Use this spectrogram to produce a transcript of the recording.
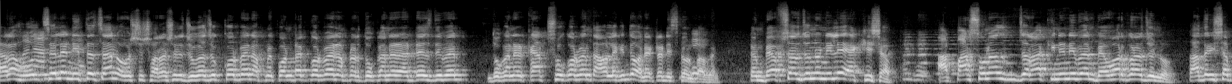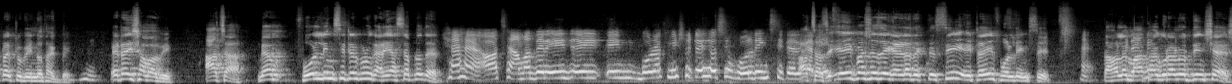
যারা হোলসেলে নিতে চান অবশ্যই সরাসরি যোগাযোগ করবেন আপনি কন্ট্যাক্ট করবেন আপনার দোকানের অ্যাড্রেস দিবেন দোকানের কার্ড শো করবেন তাহলে কিন্তু অনেকটা ডিসকাউন্ট পাবেন। কারণ ব্যবসার জন্য নিলে এক হিসাব। আর পার্সোনাল যারা কিনে নেবেন ব্যবহার করার জন্য তাদের হিসাবটা একটু ভিন্ন থাকবে। এটাই স্বাভাবিক। আচ্ছা ম্যাম ফোল্ডিং সিটের কোনো গাড়ি আছে আপনাদের? হ্যাঁ হ্যাঁ আচ্ছা আমাদের এই যে এই- বোরাক মিশাটাই হচ্ছে হোল্ডিং সিটের আচ্ছা গাড়ি। আচ্ছা এই পাশে যে গাড়িটা দেখতেছি এটাই ফোল্ডিং সিট হ্যাঁ। তাহলে মাথা ঘোরানোর দিন শেষ।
